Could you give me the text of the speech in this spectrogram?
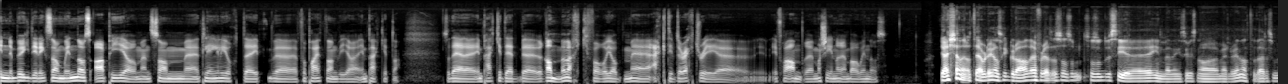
innebygd i liksom Windows API-er, men som er tilgjengeliggjort uh, for Python via Impacket. da. Så det er, Impacket er et eh, rammeverk for å jobbe med Active Directory eh, fra andre maskiner enn bare Windows. Jeg kjenner at jeg blir ganske glad av det. fordi det sånn som, sånn som du sier innledningsvis nå, Melvin, at det er liksom,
